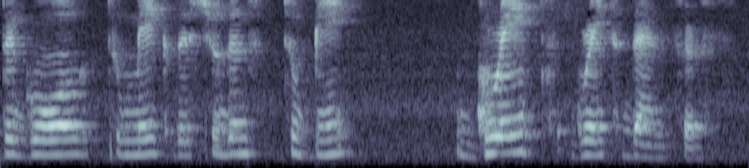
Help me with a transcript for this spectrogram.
the goal to make the students to be great great dancers.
